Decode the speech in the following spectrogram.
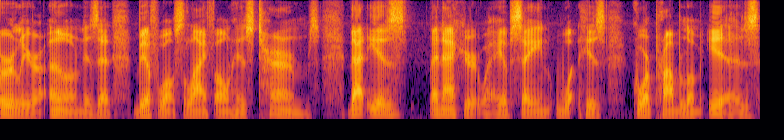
earlier on is that Biff wants life on his terms. That is an accurate way of saying what his core problem is.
